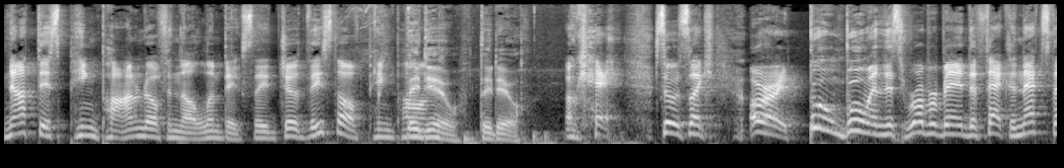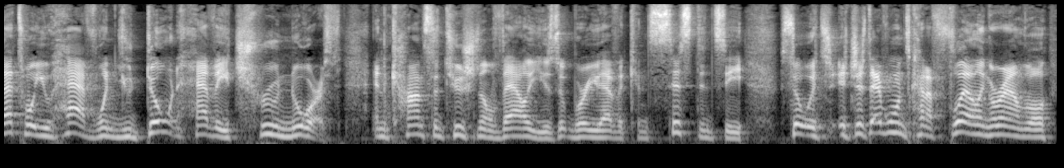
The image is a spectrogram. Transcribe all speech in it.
Not this ping pong. I don't know if in the Olympics they they still have ping pong. They do. They do. Okay, so it's like, all right, boom, boom, and this rubber band effect, and that's that's what you have when you don't have a true north and constitutional values where you have a consistency. So it's it's just everyone's kind of flailing around. Well,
